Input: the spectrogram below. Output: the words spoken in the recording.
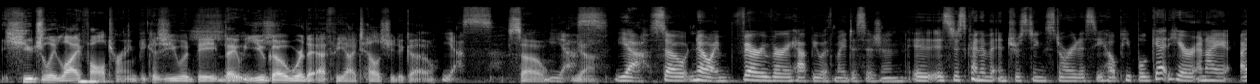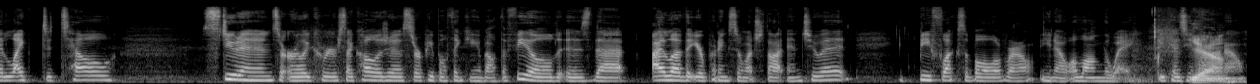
hugely life altering because you would be they you go where the FBI tells you to go. Yes. So Yes. Yeah. So, no, I'm very, very happy with my decision. It, it's just kind of an interesting story to see how people get here. And I, I like to tell students or early career psychologists or people thinking about the field is that I love that you're putting so much thought into it. Be flexible around, you know, along the way because you yeah, never know.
